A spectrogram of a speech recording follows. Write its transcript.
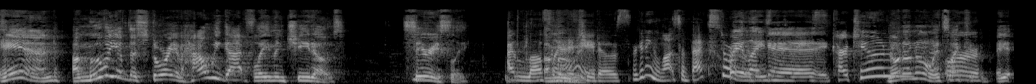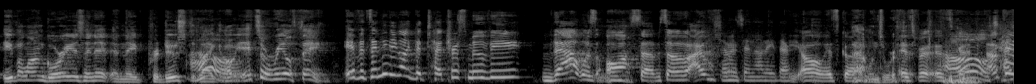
And a movie of the story of how we got Flamin' Cheetos. Seriously. I love A Flaming movie. Cheetos. We're getting lots of backstory. Wait, like these a movies. cartoon? No, no, no. It's Or- like Eva Longoria is in it, and they produced it like Oh. oh, it's a real thing. If it's anything like the Tetris movie, that was awesome. So I Gosh, I haven't seen that either. Oh, it's good. That one's worth it's, it. It's Oh, good. Okay.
